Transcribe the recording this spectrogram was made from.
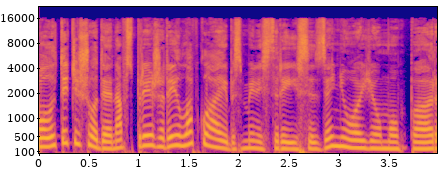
Politiķi šodien apspriež arī labklājības ministrijas ziņojumu par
